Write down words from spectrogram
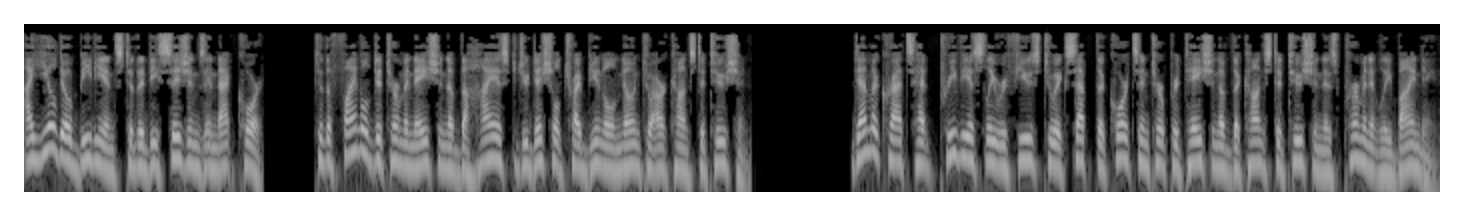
I yield obedience to the decisions in that court—to the final determination of the highest judicial tribunal known to our Constitution. Democrats had previously refused to accept the court's interpretation of the Constitution as permanently binding.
